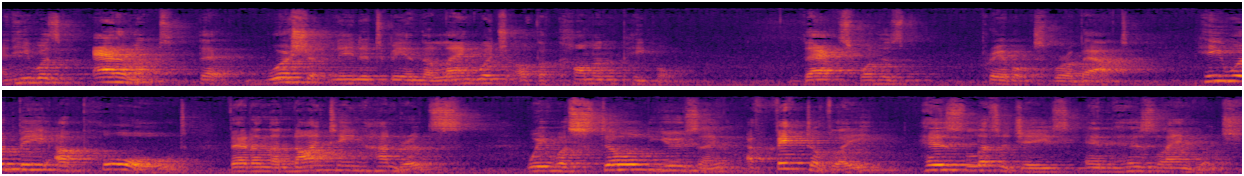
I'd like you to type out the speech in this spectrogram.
And he was adamant that worship needed to be in the language of the common people. That's what his prayer books were about. He would be appalled that in the 1900s we were still using effectively his liturgies in his language.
